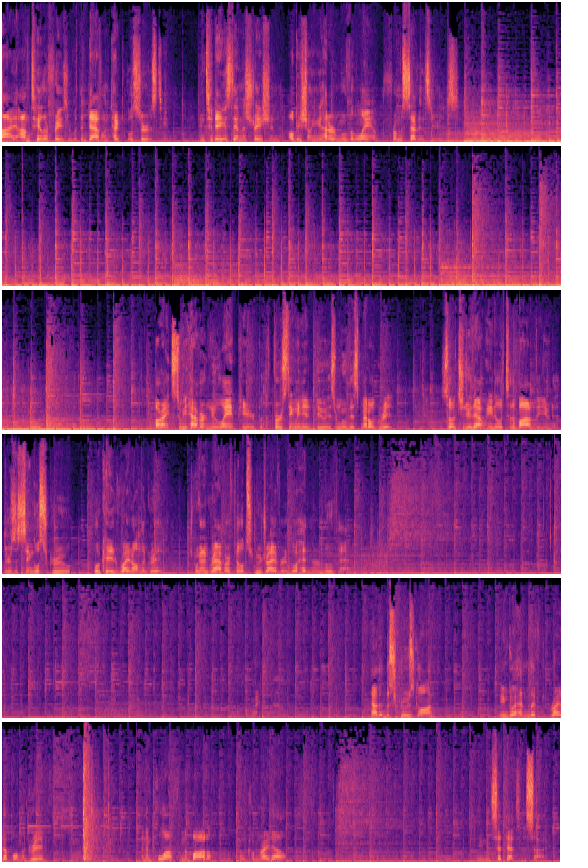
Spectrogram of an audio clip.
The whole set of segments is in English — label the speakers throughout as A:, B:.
A: I'm Taylor Fraser with the Daavlin Technical Service Team. In today's demonstration, I'll be showing you how to remove a lamp from a 7 Series. Alright, so we have our new lamp here, but the first thing we need to do is remove this metal grid. So to do that, we need to look to the bottom of the unit. There's a single screw located right on the grid. So we're going to grab our Phillips screwdriver and go ahead and remove that. All right. Now that the screw's gone, we can go ahead and lift right up on the grid and then pull out from the bottom. It'll come right out. And you can set that to the side.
